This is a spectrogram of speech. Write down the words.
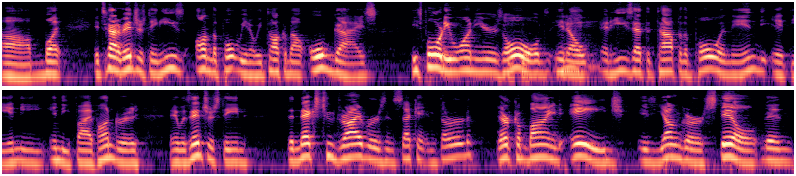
Um, but it's kind of interesting. He's on the pole. You know, we talk about old guys. He's 41 years mm-hmm. old, you know, mm-hmm. and he's at the top of the pole in the Indy at the Indy Indy 500. And it was interesting. The next two drivers in second and third, their combined age is younger still than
